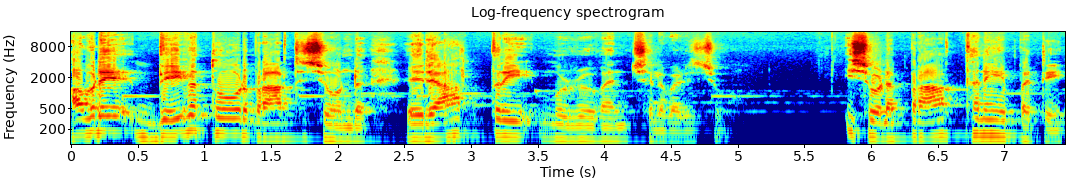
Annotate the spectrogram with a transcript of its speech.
അവിടെ ദൈവത്തോട് പ്രാർത്ഥിച്ചുകൊണ്ട് രാത്രി മുഴുവൻ ചെലവഴിച്ചു. ഈശോയുടെ പ്രാർത്ഥനയെപ്പറ്റി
